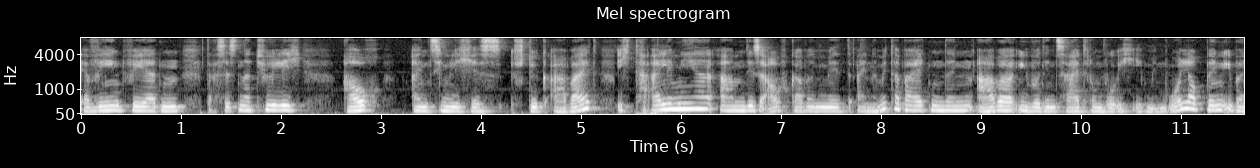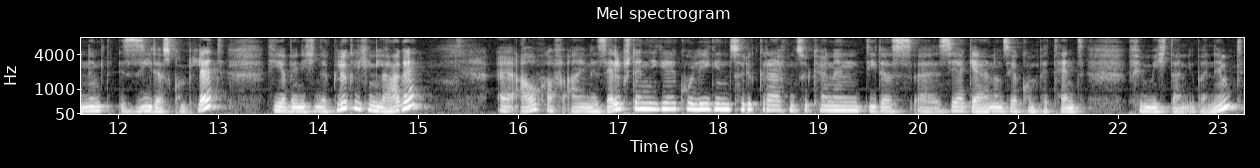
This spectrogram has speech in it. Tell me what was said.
erwähnt werden, das ist natürlich auch ein ziemliches Stück Arbeit. Ich teile mir ähm, diese Aufgabe mit einer Mitarbeitenden, aber über den Zeitraum, wo ich eben im Urlaub bin, übernimmt sie das komplett. Hier bin ich in der glücklichen Lage, äh, auch auf eine selbstständige Kollegin zurückgreifen zu können, die das äh, sehr gern und sehr kompetent für mich dann übernimmt.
